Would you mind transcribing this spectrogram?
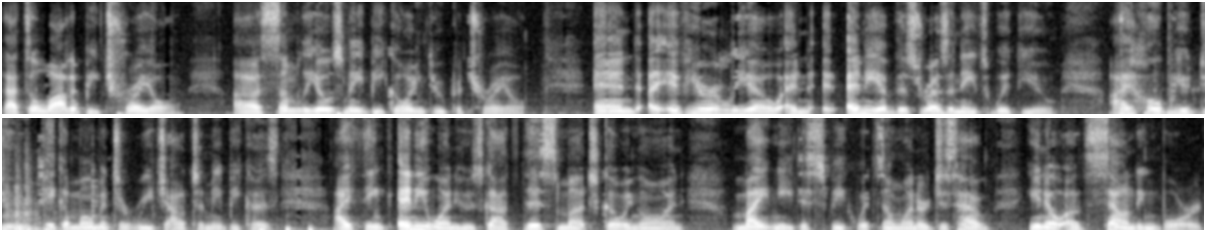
That's a lot of betrayal. Uh, some Leos may be going through betrayal. And uh, if you're a Leo and any of this resonates with you, I hope you do take a moment to reach out to me because I think anyone who's got this much going on might need to speak with someone or just have, you know, a sounding board.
